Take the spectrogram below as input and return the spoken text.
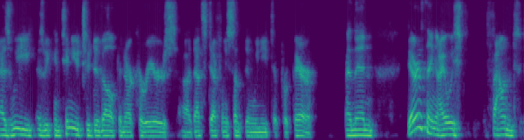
as we as we continue to develop in our careers uh, that's definitely something we need to prepare. And then the other thing i always found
